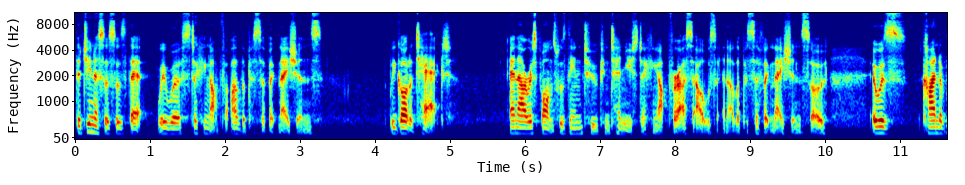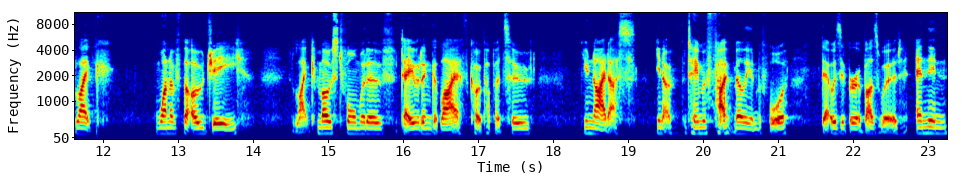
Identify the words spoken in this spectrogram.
the genesis is that we were sticking up for other Pacific nations. We got attacked, and our response was then to continue sticking up for ourselves and other Pacific nations. So it was kind of like one of the OG, like most formative David and Goliath co puppets who unite us. You know, the team of five million before that was ever a buzzword. And then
